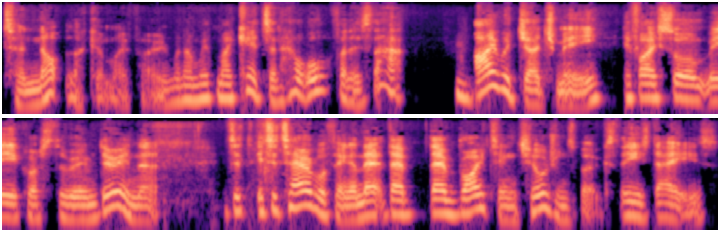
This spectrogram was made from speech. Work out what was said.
to not look at my phone when I'm with my kids. And how awful is that? Mm. I would judge me if I saw me across the room doing that. It's a, it's a terrible thing, and they're they're they're writing children's books these days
